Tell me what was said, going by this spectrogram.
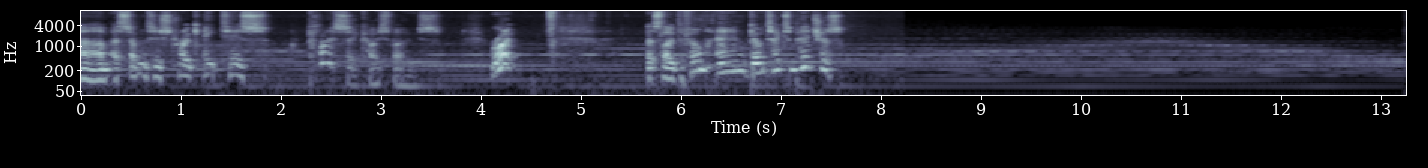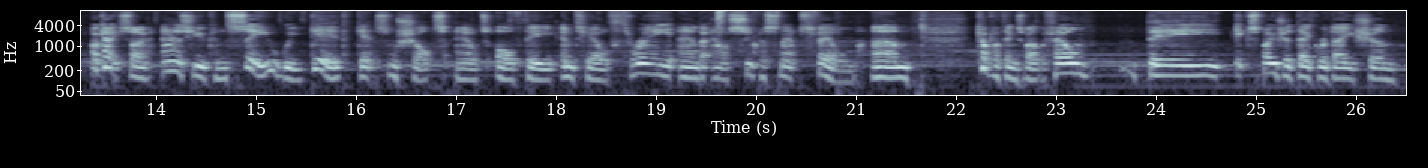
um, a 70s stroke 80s classic, I suppose. Right, let's load the film and go and take some pictures. So as you can see, we did get some shots out of the MTL3 and our SupaSnaps film. A um, couple of things about the film. The exposure degradation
